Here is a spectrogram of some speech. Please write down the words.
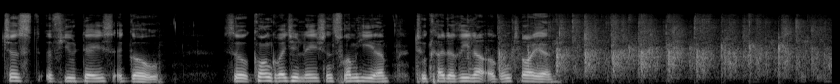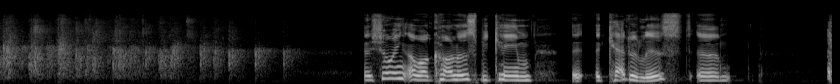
just a few days ago. So congratulations from here to Katharina Oguntoye. Uh, showing our colors became a, a catalyst, um,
